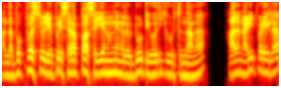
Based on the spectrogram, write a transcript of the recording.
அந்த புக் ஃபெஸ்டிவல் எப்படி சிறப்பாக செய்யணும்னு எங்களுக்கு டியூட்டி ஒதுக்கி கொடுத்துருந்தாங்க. அதன் அடிப்படையில்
